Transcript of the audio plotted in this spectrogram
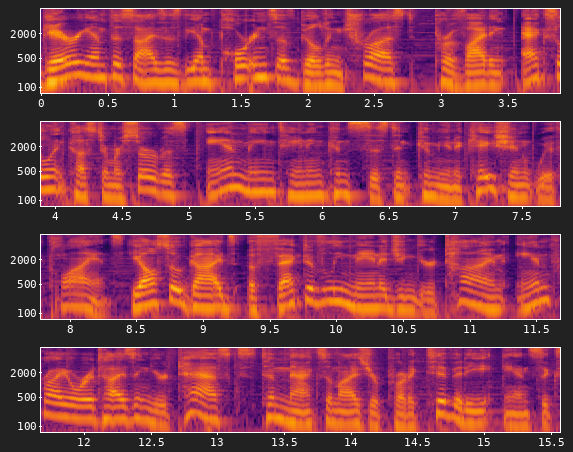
Gary emphasizes the importance of building trust, providing excellent customer service, and maintaining consistent communication with clients. He also guides effectively managing your time and prioritizing your tasks to maximize your productivity and success.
